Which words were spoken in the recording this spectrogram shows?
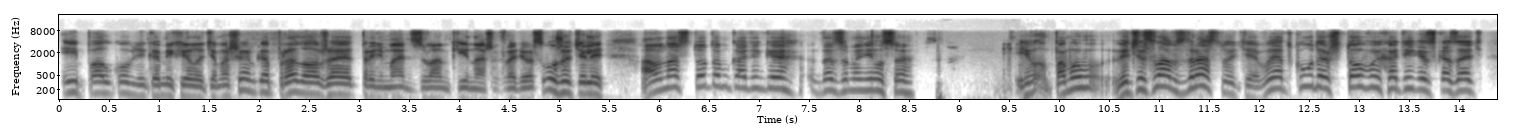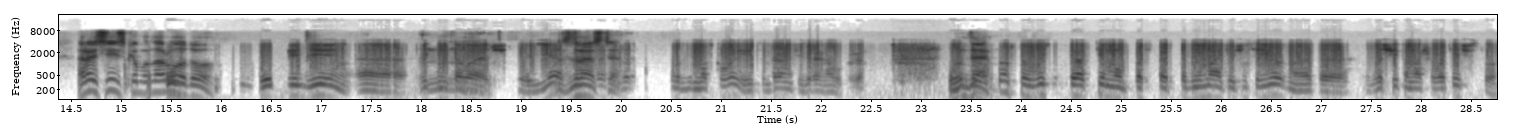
и полковника Михаила Тимошенко продолжает принимать звонки наших радиослушателей. А у нас кто там, Катенька, дозвонился? И, по-моему, Вячеслав, здравствуйте. Вы откуда? Что вы хотите сказать российскому народу? Добрый день, э, Николаевич. Я Здравствуйте. Москвы и Центрального федерального округа. Вот да. дело в том, что вы сейчас тему поднимаете очень серьезно, это защита нашего Отечества.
